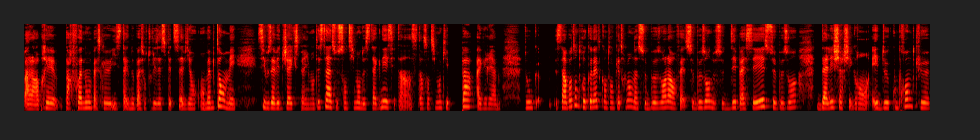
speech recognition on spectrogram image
alors après, parfois non, parce qu'il stagne pas sur tous les aspects de sa vie en, même temps, mais si vous avez déjà expérimenté ça, ce sentiment de stagner, c'est un, c'est un sentiment qui est pas agréable. Donc c'est important de reconnaître qu'en tant qu'être humain, on a ce besoin-là en fait, ce besoin de se dépasser, ce besoin d'aller chercher grand et de comprendre que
